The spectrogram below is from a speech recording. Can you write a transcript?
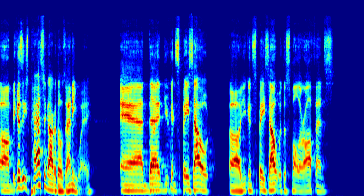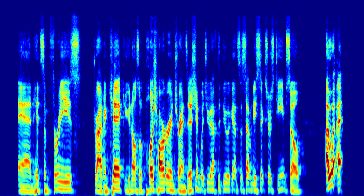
um, because he's passing out of those anyway, and then you can space out, uh, you can space out with a smaller offense and hit some threes, drive and kick. You can also push harder in transition, which you have to do against the 76ers team. So I I-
